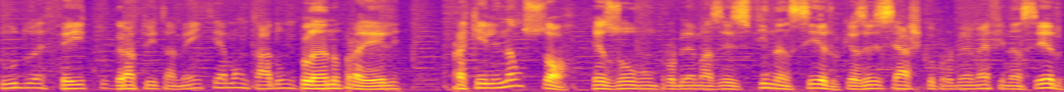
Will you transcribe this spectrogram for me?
tudo é feito gratuitamente e é montado um plano para ele, para que ele não só resolva um problema às vezes financeiro, que às vezes você acha que o problema é financeiro,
